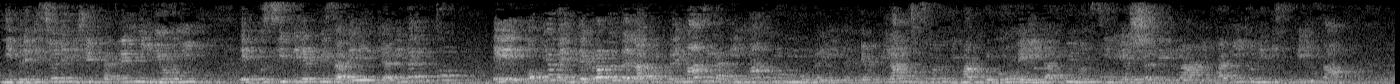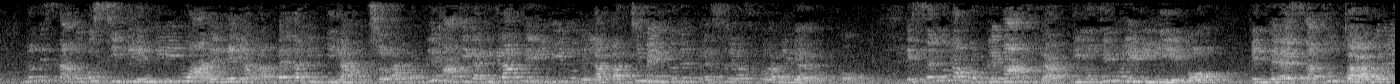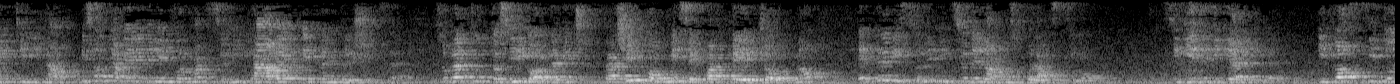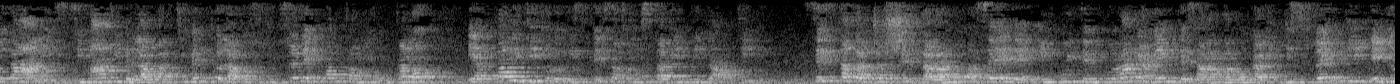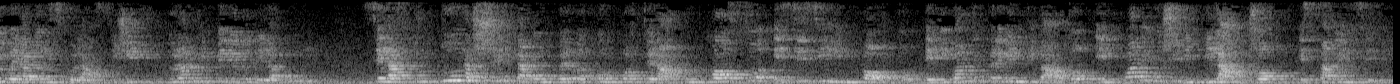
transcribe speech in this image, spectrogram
di previsione di circa 3 milioni è possibile qui sapere il chiarimento e ovviamente proprio per la problematica di macro numeri, perché è un bilancio solo di macro numeri da cui non si riesce a derivare i capitoli di spesa, non è stato possibile individuare nella tabella di bilancio la problematica di grande rilievo dell'abbattimento del prezzo della scuola la Media Rocco. Essendo una problematica di notevole rilievo che interessa tutta la collettività, bisogna avere delle informazioni chiare e ben precise. Soprattutto si ricorda che tra circa un mese e qualche giorno è previsto l'inizio dell'anno scolastico. Si chiede di chiarire i costi totali stimati per l'abbattimento e la costruzione quanto ammontano e a quale titolo di spesa sono stati indicati. Se è stata già scelta la nuova sede in cui temporaneamente saranno allocati gli studenti e gli operatori scolastici durante il periodo dei lavori. Se la struttura scelta comporterà un costo e se sì l'importo e di quanto è preventivato e quale voce di bilancio è stato inserito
